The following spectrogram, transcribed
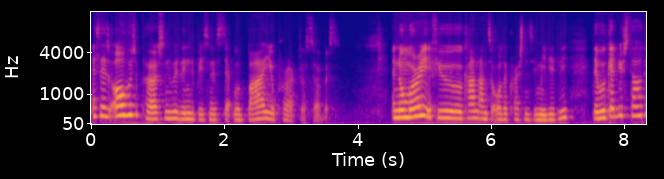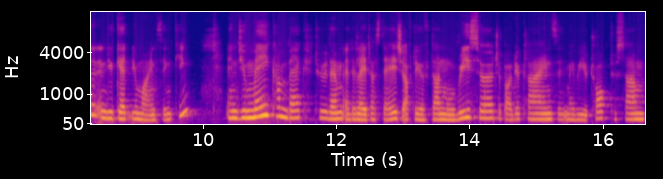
as there's always a person within the business that will buy your product or service. And don't worry if you can't answer all the questions immediately, they will get you started and you get your mind thinking. And you may come back to them at a later stage after you've done more research about your clients and maybe you talk to some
